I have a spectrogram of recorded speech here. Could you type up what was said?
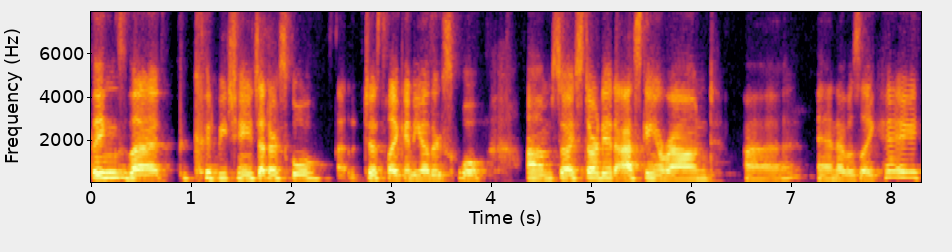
things that could be changed at our school, just like any other school. Um, so I started asking around uh, and I was like, hey,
